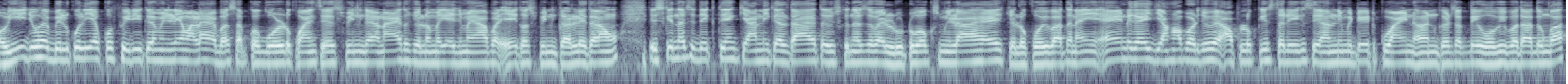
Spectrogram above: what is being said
और ये जो है बिल्कुल ही आपको फ्री का मिलने वाला है। बस आपको गोल्ड कॉइन से स्पिन करना है। तो चलो मैं मैं यहाँ पर एक स्पिन कर लेता हूँ। इसके अंदर से देखते हैं क्या निकलता है। तो इसके अंदर से भाई लूट बॉक्स मिला है। चलो कोई बात नहीं। एंड गई यहाँ पर जो है आप लोग किस तरीके से अनलिमिटेड क्वाइन अर्न कर सकते हैं वो भी बता दूँगा।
